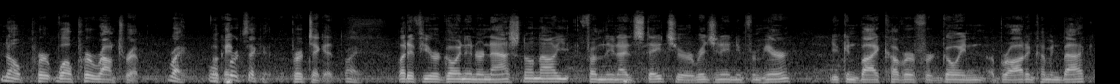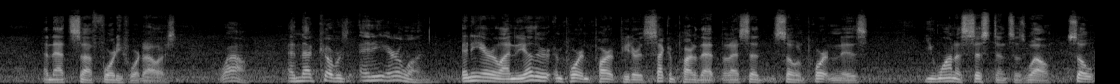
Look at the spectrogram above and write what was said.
no, per well per round trip. Right. Well, Okay. per ticket. Per ticket. Right. But if you're going international now you- from the United States, you're originating from here, you can buy cover for going abroad and coming back, and that's uh, forty-four dollars. Wow. And that covers any airline. Any airline. The other important part, Peter, the second part of that that I said so important is you want assistance as well. So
